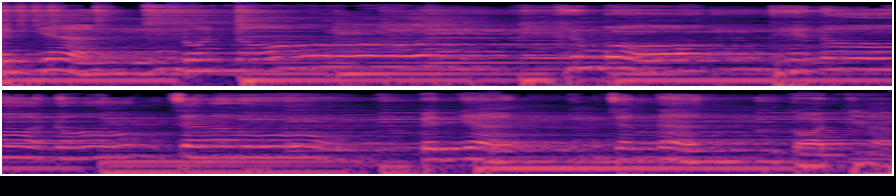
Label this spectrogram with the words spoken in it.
เป็นอย่างนวลน้อง คือมองเทนอน้องเจ้า เป็นอย่างจังนั่งกอดเขา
